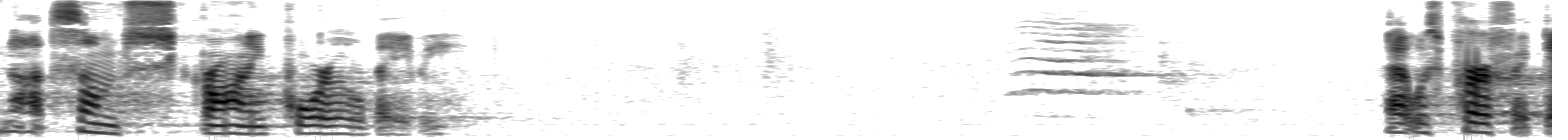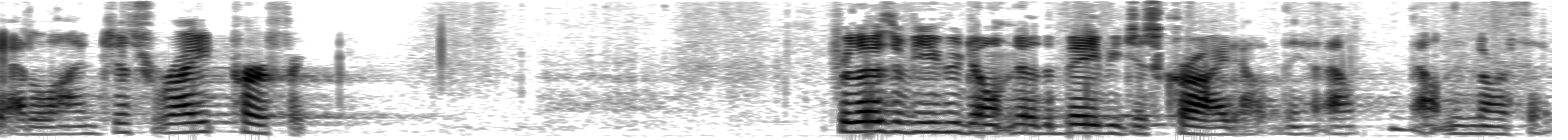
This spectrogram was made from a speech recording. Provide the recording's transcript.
Not some scrawny, poor little baby. That was perfect, Adeline. Just right, perfect. For those of you who don't know, the baby just cried out in the, out, out in the narthex.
